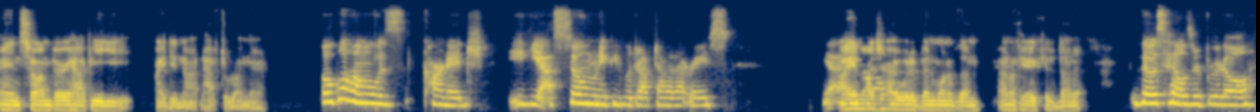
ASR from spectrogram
and so I'm very happy I did not have to run there. Oklahoma was carnage. Yeah, so many people dropped out of that race. Yeah. I imagine I would have been one of them. I don't think I could have done it. Those hills are brutal.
